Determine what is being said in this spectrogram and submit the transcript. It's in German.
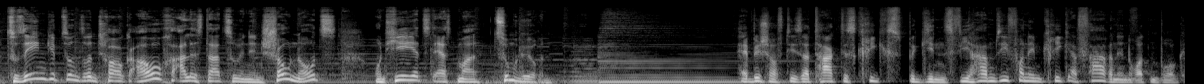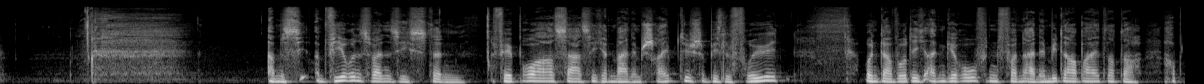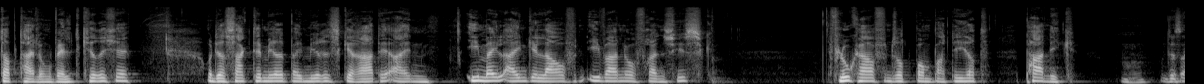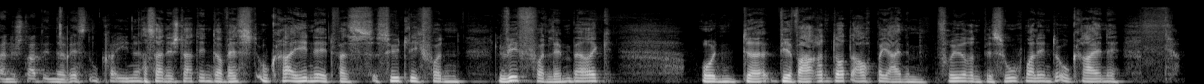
Zu sehen gibt's unseren Talk auch, alles dazu in den Show Notes und hier jetzt erstmal zum Hören. Herr Bischof, dieser Tag des Kriegsbeginns, wie haben Sie von dem Krieg erfahren in Rottenburg? Am, am 24. Februar saß ich an meinem Schreibtisch ein bisschen früh und da wurde ich angerufen von einem Mitarbeiter der Hauptabteilung Weltkirche und er sagte mir, bei mir ist gerade ein E-Mail eingelaufen, Ivano Franzisk, Flughafen wird bombardiert, Panik. Mhm. Und das ist eine Stadt in der Westukraine? Das ist eine Stadt in der Westukraine, etwas südlich von Lviv, von Lemberg. Und äh, wir waren dort auch bei einem früheren Besuch mal in der Ukraine.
